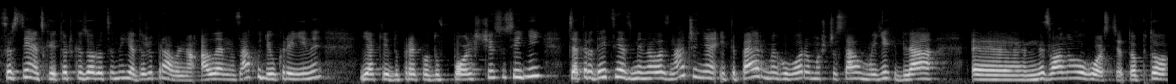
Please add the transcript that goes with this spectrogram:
з християнської точки зору це не є дуже правильно. Але на заході України, як і до прикладу в Польщі сусідній, ця традиція змінила значення, і тепер ми говоримо, що ставимо їх для е, незваного гостя. Тобто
